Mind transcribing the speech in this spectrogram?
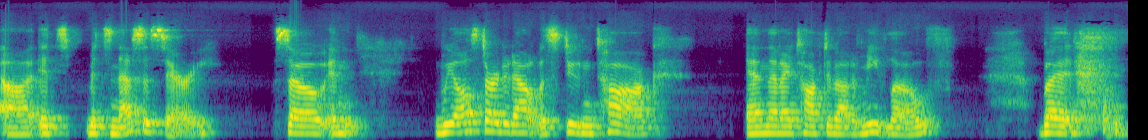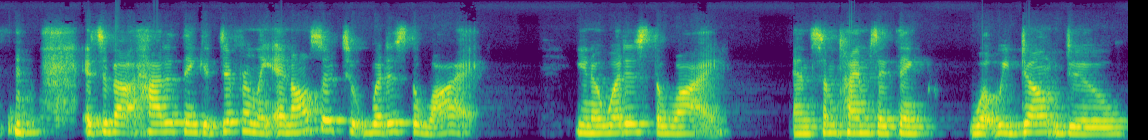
uh, it's it's necessary. So and we all started out with student talk, and then I talked about a meatloaf. But it's about how to think it differently, and also to what is the why? You know, what is the why? And sometimes I think what we don't do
